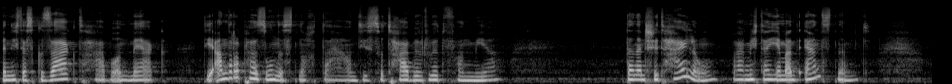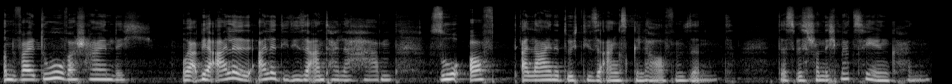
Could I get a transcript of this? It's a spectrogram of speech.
wenn ich das gesagt habe und merke, die andere Person ist noch da und die ist total berührt von mir, dann entsteht Heilung, weil mich da jemand ernst nimmt. Und weil du wahrscheinlich, oder wir alle, alle, die diese Anteile haben, so oft alleine durch diese Angst gelaufen sind, dass wir es schon nicht mehr zählen können.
